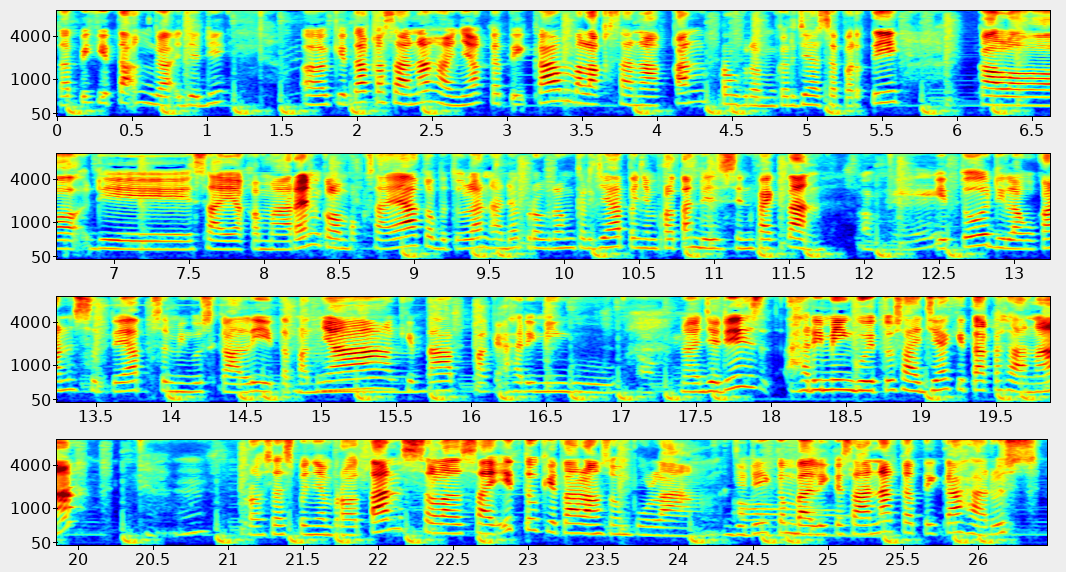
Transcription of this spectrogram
Tapi kita enggak. Jadi eh, kita ke sana hanya ketika melaksanakan program kerja seperti kalau di saya kemarin kelompok saya kebetulan ada program kerja penyemprotan desinfektan Oke. itu dilakukan setiap seminggu sekali tepatnya Hmm. kita pakai hari minggu Oke. nah jadi hari minggu itu saja kita ke sana Mm-mm. proses penyemprotan selesai itu kita langsung pulang jadi Oh. kembali ke sana ketika harus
